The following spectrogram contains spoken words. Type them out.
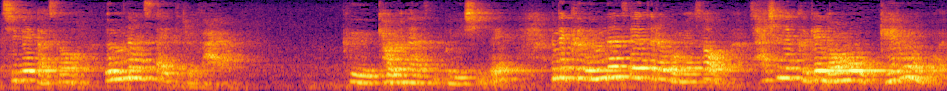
집에 가서 음란 사이트를 봐요. 그 결혼한 분이신데. 근데 그 음란 사이트를 보면서 자신은 그게 너무 괴로운 거예요.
